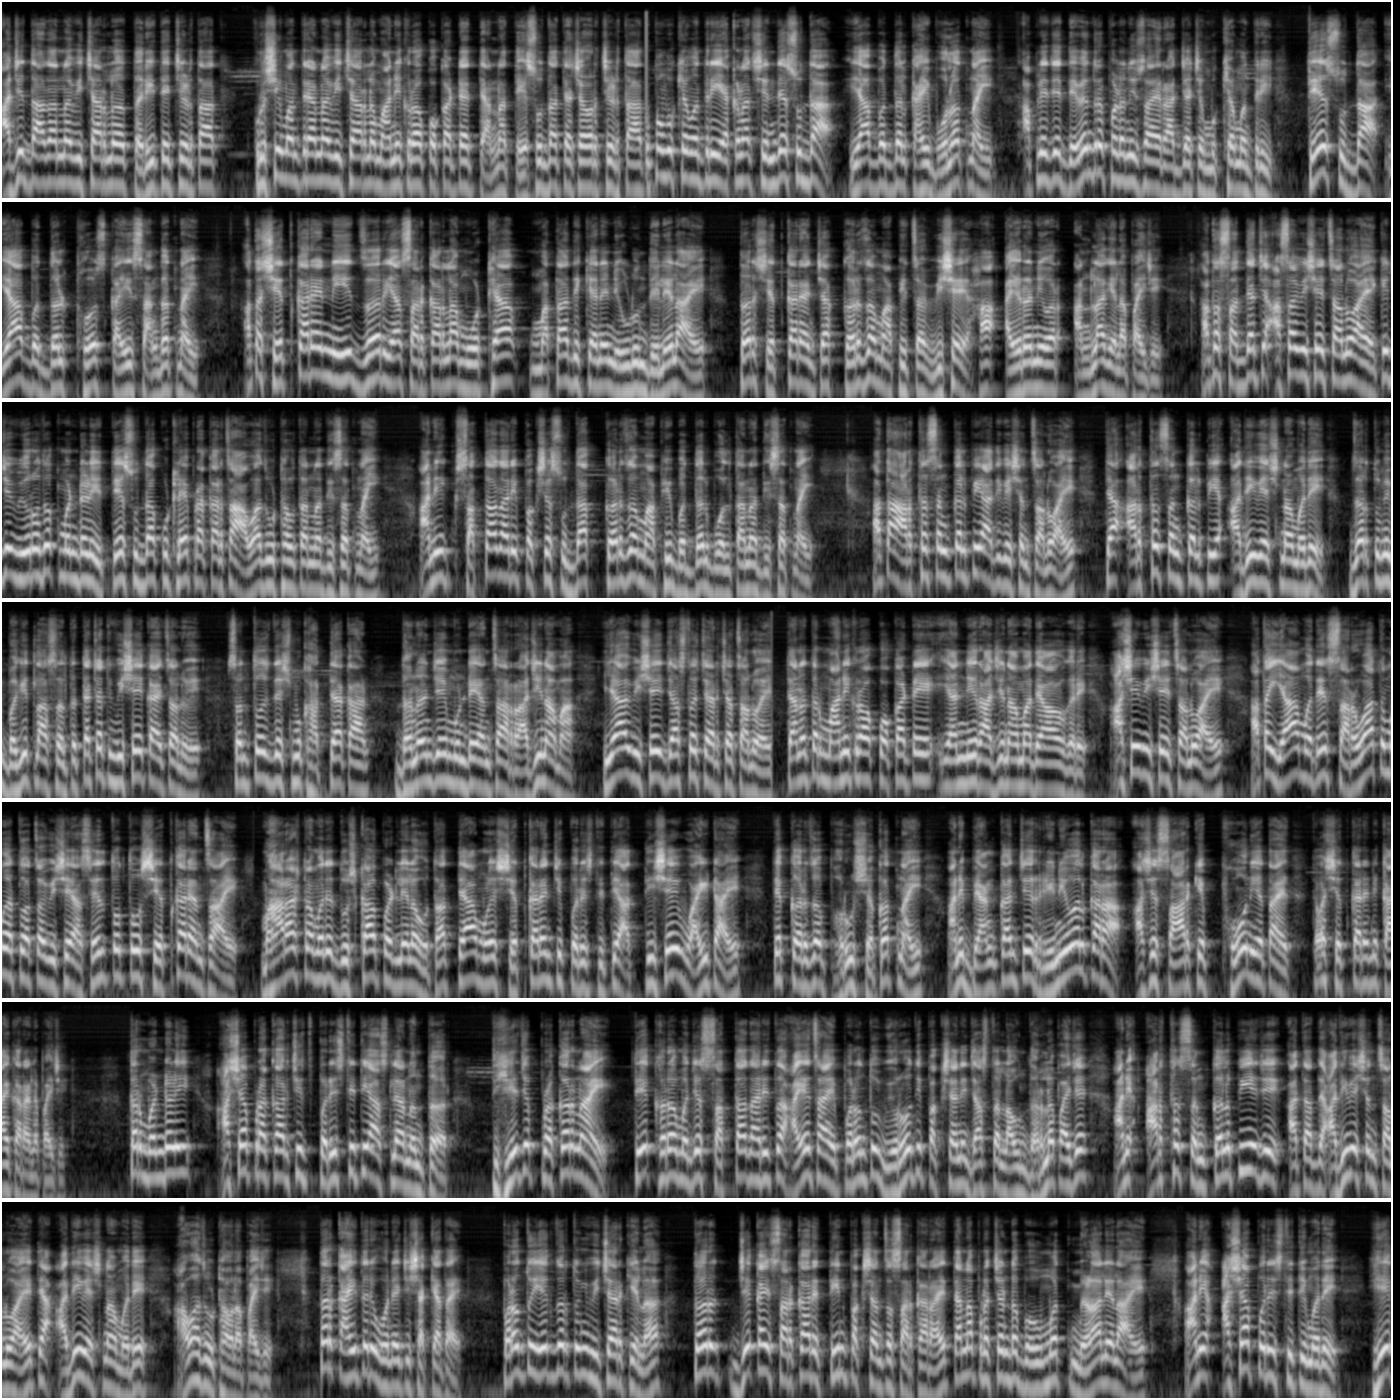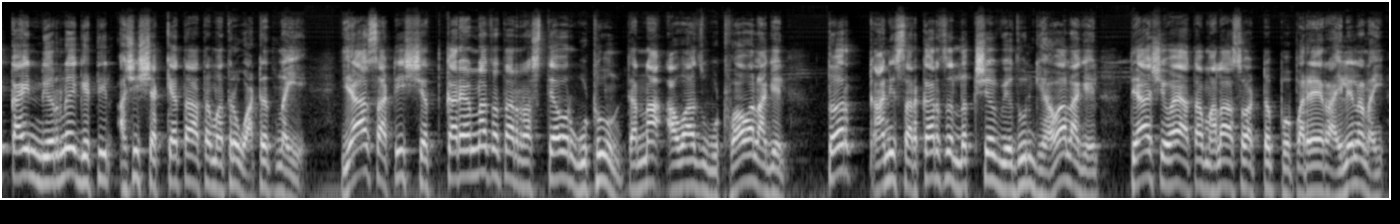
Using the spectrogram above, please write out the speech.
अजितदादांना विचारलं तरी ते चिडतात. कृषी मंत्र्यांना विचारलं माणिकराव कोकाटे त्यांना ते सुद्धा त्याच्यावर चिडतात. उपमुख्यमंत्री एकनाथ शिंदे सुद्धा याबद्दल काही बोलत नाही. आपले जे देवेंद्र फडणवीस आहे राज्याचे मुख्यमंत्री ते सुद्धा याबद्दल ठोस काही सांगत नाही. आता शेतकऱ्यांनी जर या सरकारला मोठ्या मताधिक्याने निवडून दिलेला आहे तर शेतकऱ्यांच्या कर्जमाफीचा विषय हा ऐरणीवर आणला गेला पाहिजे. आता सध्याचे असा विषय चालू आहे की जे विरोधक मंडळी ते सुद्धा कुठल्याही प्रकारचा आवाज उठवताना दिसत नाही. आणि सत्ताधारी पक्षसुद्धा कर्जमाफीबद्दल बोलताना दिसत नाही. आता अर्थसंकल्पीय अधिवेशन चालू आहे. त्या अर्थसंकल्पीय अधिवेशनामध्ये जर तुम्ही बघितलं असेल तर त्याच्यात विषय काय चालू आहे? संतोष देशमुख हत्याकांड धनंजय मुंडे यांचा राजीनामा याविषयी जास्त चर्चा चालू आहे. त्यानंतर माणिकराव कोकाटे यांनी राजीनामा द्यावा वगैरे असे विषय चालू आहे. आता यामध्ये सर्वात महत्त्वाचा विषय असेल तो तो शेतकऱ्यांचा आहे. महाराष्ट्रामध्ये दुष्काळ पडलेला होता त्यामुळे शेतकऱ्यांची परिस्थिती अतिशय वाईट आहे. ते कर्ज भरू शकत नाही आणि बँकांचे रिन्युअल करा असे सारखे फोन येत आहेत. तेव्हा शेतकऱ्यांनी काय करायला पाहिजे? तर मंडळी अशा प्रकारची परिस्थिती असल्यानंतर हे जे प्रकरण आहे ते खरं म्हणजे सत्ताधारी तर आहेच आहे परंतु विरोधी पक्षाने जास्त लावून धरलं पाहिजे आणि अर्थसंकल्पीय जे आता ते अधिवेशन चालू आहे त्या अधिवेशनामध्ये आवाज उठावला पाहिजे. तर काहीतरी होण्याची शक्यता आहे. परंतु एक जर तुम्ही विचार केला तर जे काही सरकार आहे तीन पक्षांचं सरकार आहे त्यांना प्रचंड बहुमत मिळालेलं आहे आणि अशा परिस्थितीमध्ये हे काही निर्णय घेतील अशी शक्यता आता मात्र वाटत नाही आहे यासाठी शेतकऱ्यांनाच आता रस्त्यावर उठून त्यांना आवाज उठवावा लागेल तर आणि सरकारचं लक्ष वेधून घ्यावं लागेल. त्याशिवाय आता मला असं वाटतं प पर्याय राहिलेला नाही.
